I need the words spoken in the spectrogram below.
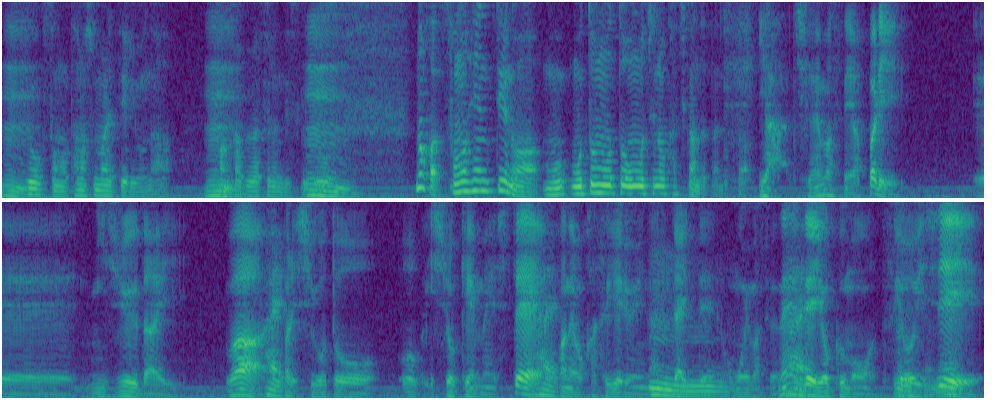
うん。すごくその楽しまれているような感覚がするんですけど、うんなんかその辺っていうのはももともとお持ちの価値観だったんですか？いや違いますね。やっぱり、えー、20代ははい。やっぱり仕事を一生懸命してはい。お金を稼げるようになりたいって思いますよね、うんはい。で欲も強いし、です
